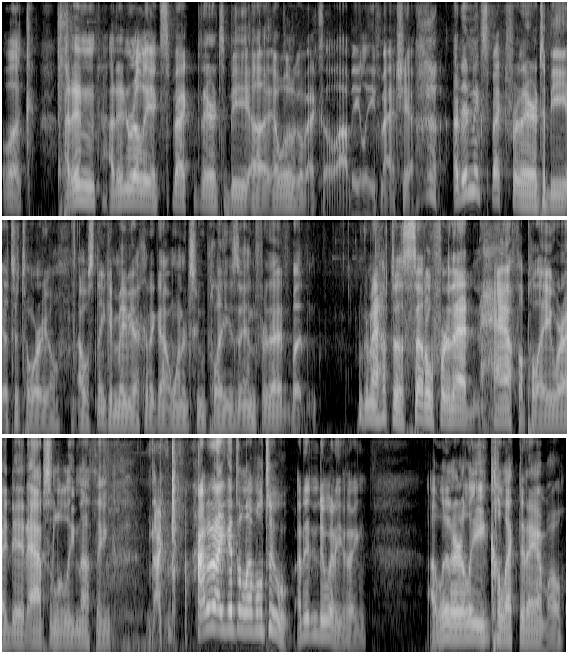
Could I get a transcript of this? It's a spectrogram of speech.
Look, I didn't. I didn't really expect there to be. Uh, we'll go back to the lobby leave match. Yeah, I didn't expect for there to be a tutorial. I was thinking maybe I could have got one or two plays in for that, but I'm gonna have to settle for that half a play where I did absolutely nothing. How did I get to level two? I didn't do anything. I literally collected ammo.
